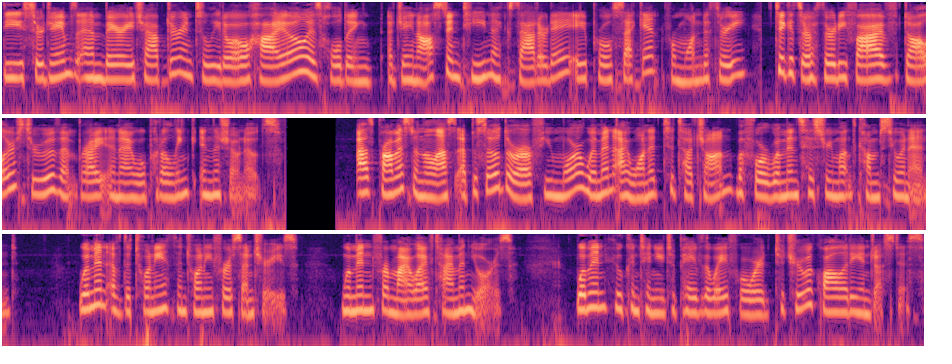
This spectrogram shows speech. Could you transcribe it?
The Sir James M. Barrie chapter in Toledo, Ohio is holding a Jane Austen tea next Saturday, April 2nd from 1 to 3. Tickets are $35 through Eventbrite, and I will put a link in the show notes. As promised in the last episode, there are a few more women I wanted to touch on before Women's History Month comes to an end. Women of the 20th and 21st centuries. Women from my lifetime and yours. Women who continue to pave the way forward to true equality and justice.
